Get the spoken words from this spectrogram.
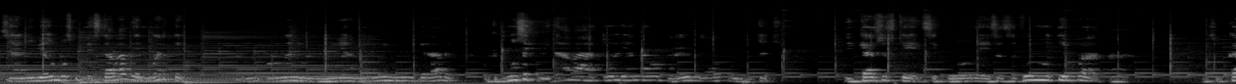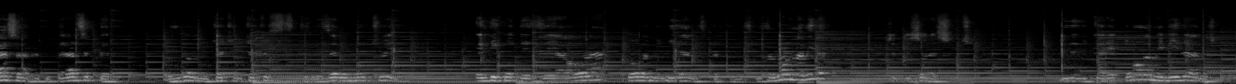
Se alivió un bosque, estaba de muerte, con una neumonía muy, muy grave, porque no se cuidaba, todo el día andaba por ahí cuidado con el muchacho. El caso es que se curó de esa, se fue un tiempo a, su casa a recuperarse, pero les digo a los muchachos, muchachos, este, les debo mucho y él dijo, desde ahora toda mi vida les pertenece. Me salvaron la vida, pues es suyo y dedicaré toda mi vida a los jóvenes.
